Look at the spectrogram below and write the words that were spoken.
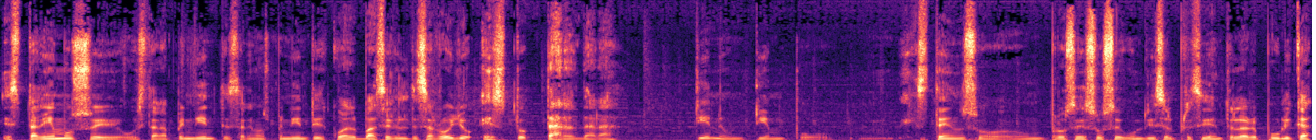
estaremos o estará pendiente, estaremos pendientes de cuál va a ser el desarrollo. Esto tardará tiene un tiempo extenso, un proceso, según dice el presidente de la República,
